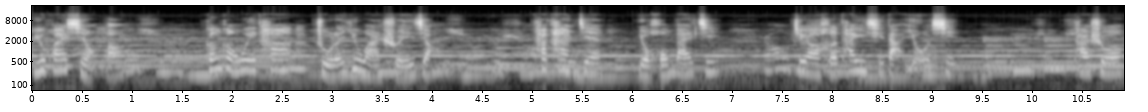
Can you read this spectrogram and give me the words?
余淮醒了，耿耿为他煮了一碗水饺。他看见有红白机，就要和他一起打游戏。他说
